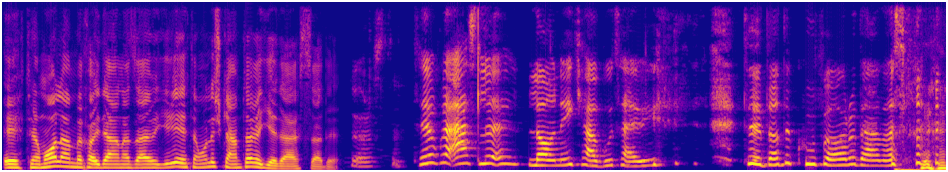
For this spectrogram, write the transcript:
احتمال هم بخوای در نظر بگیری احتمالش کمتر یه درصده. درسته. طبق اصل لانه کبوتری. تعداد کوپه ها رو در نظر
